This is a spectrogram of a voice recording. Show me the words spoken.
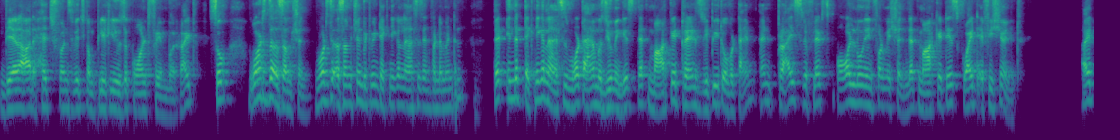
There are hedge funds which completely use a quant framework, right? So what's the assumption? What's the assumption between technical analysis and fundamental? That in the technical analysis, what I am assuming is that market trends repeat over time and price reflects all known information that market is quite efficient. Right?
